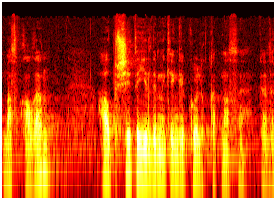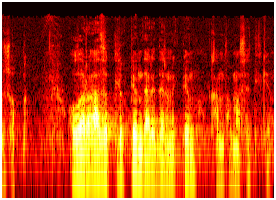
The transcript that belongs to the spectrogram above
басып қалған. Алпыс жеті елді мекенге көлік қатынасы қазір жоқ. Олар азық түлікпен дәрі дәрмекпен қамтамасыз етілген.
